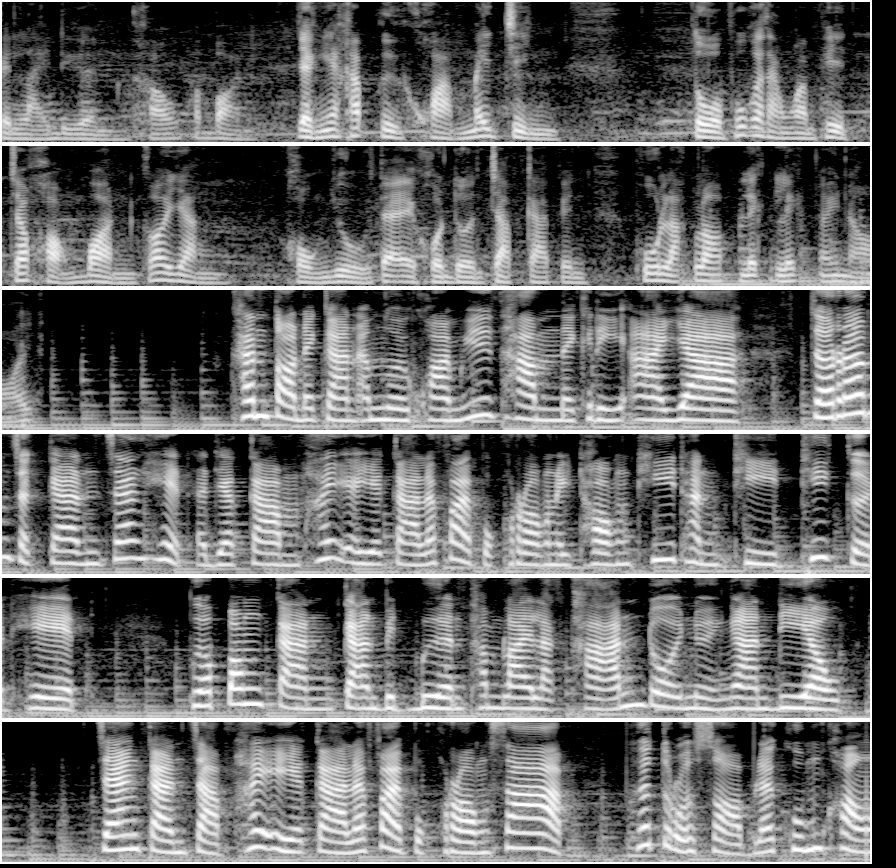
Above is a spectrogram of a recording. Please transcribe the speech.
เป็นรายเดือนเขาก็บ่อน อย่างนี้ครับคือความไม่จริงตัวผู้กระทำความผิดเจ้าของบ่อนก็ยังคงอยู่ แต่ไอคนโดนจับกลายเป็นผู้ลักลอบเล็ก ๆ น้อยๆ ขั้นตอนในการอำนวยความยุติธรรมในคดีอาญาจะเริ่มจากการแจ้งเหตุอาญากรรม ให้อายการและฝ่ายปกครองในท้องที่ทันทีที่เกิดเหตุ เพื่อป้องกันการบิดเบือนทำลายหลักฐานโดยหน่วยงานเดียว แจ้งการจับให้อายการและฝ่ายปกครองทราบ เพื่อตรวจสอบและคุ้มครอง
